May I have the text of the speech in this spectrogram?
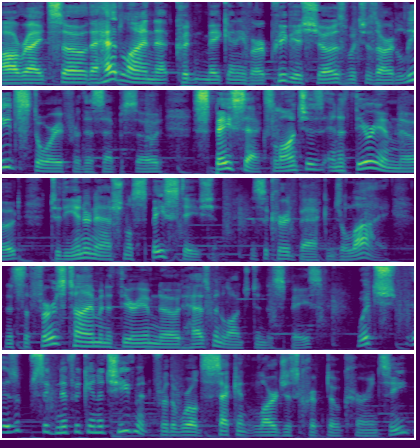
All right, so the headline that couldn't make any of our previous shows, which is our lead story for this episode SpaceX launches an Ethereum node to the International Space Station. This occurred back in July, and it's the first time an Ethereum node has been launched into space, which is a significant achievement for the world's second largest cryptocurrency.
